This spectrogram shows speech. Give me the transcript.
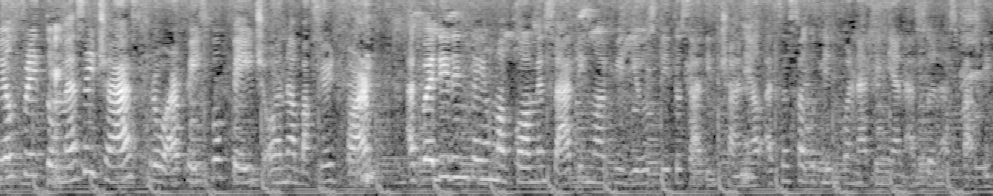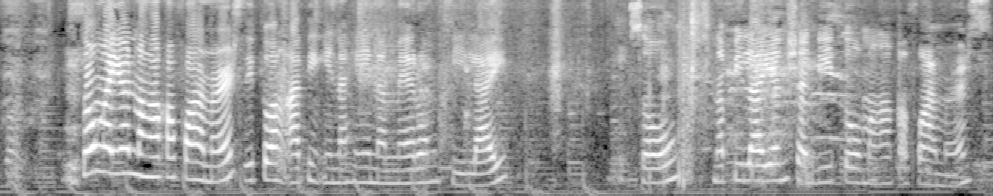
feel free to message us through our Facebook page on a Backyard Farm. At pwede din kayong mag-comment sa ating mga videos dito sa ating channel at sasagutin po natin yan as soon as possible. So ngayon mga ka-farmers, ito ang ating inahin na merong pilay. So, napilayan siya dito mga ka-farmers.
